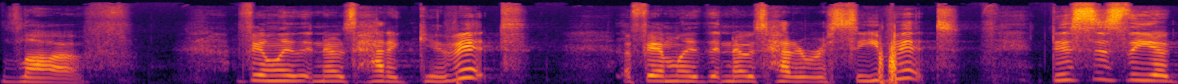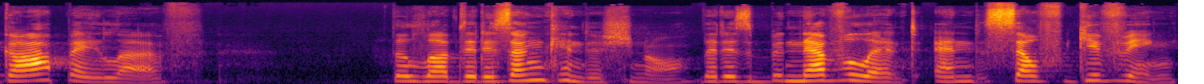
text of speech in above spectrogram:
love, a family that knows how to give it, a family that knows how to receive it. This is the agape love the love that is unconditional, that is benevolent and self giving,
